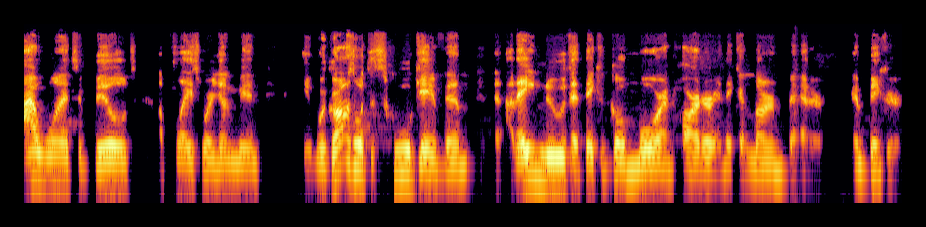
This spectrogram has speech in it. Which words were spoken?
I wanted to build a place where young men, regardless of what the school gave them, they knew that they could go more and harder and they could learn better and bigger.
